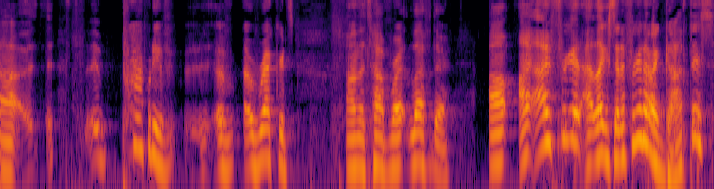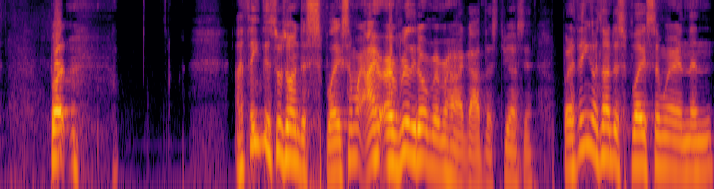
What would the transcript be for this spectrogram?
uh, property of, of, of, records on the top right left there. Uh, I, I forget. Like I said, I forget how I got this, but I think this was on display somewhere. I, I really don't remember how I got this to be honest. But I think it was on display somewhere, and then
